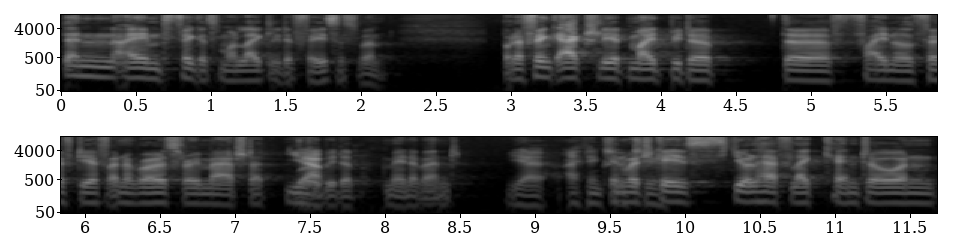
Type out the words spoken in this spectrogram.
then I think it's more likely the faces win. But I think actually it might be the the final 50th anniversary match that Yeah. will be the main event. Yeah, I think so In which too. case you'll have like Kento and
